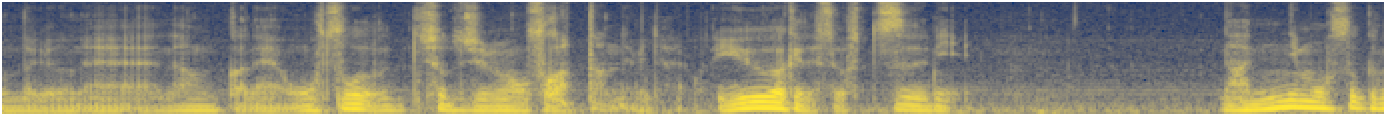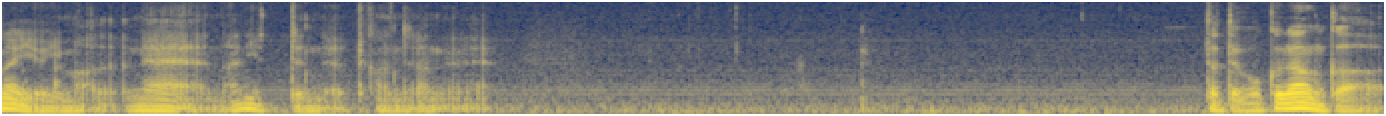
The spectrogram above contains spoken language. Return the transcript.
うんだけどね。なんかね遅ちょっと自分は遅かったんでみたいなこと言うわけですよ普通に。何にも遅くないよ今ね。何言ってんだよって感じなんだよね。だって僕なんか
